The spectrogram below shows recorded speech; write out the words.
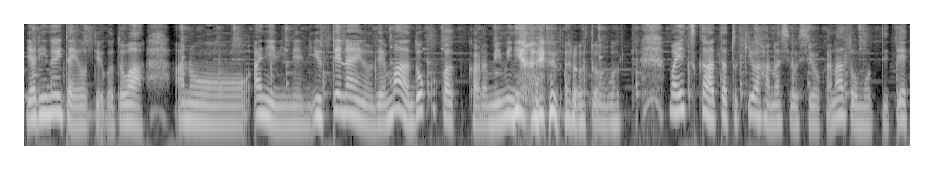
やり抜いたよっていうことはあの兄にね言ってないのでまあどこかから耳に入るだろうと思って、まあ、いつか会った時は話をしようかなと思ってて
